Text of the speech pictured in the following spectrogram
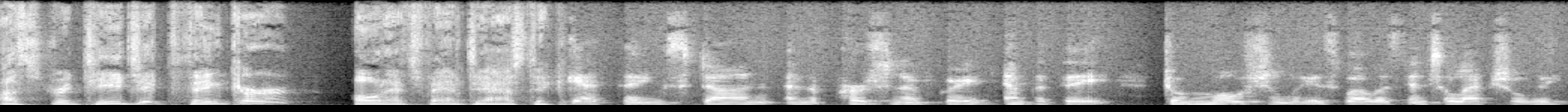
A strategic thinker? Oh, that's fantastic. get things done, and a person of great empathy to emotionally as well as intellectually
